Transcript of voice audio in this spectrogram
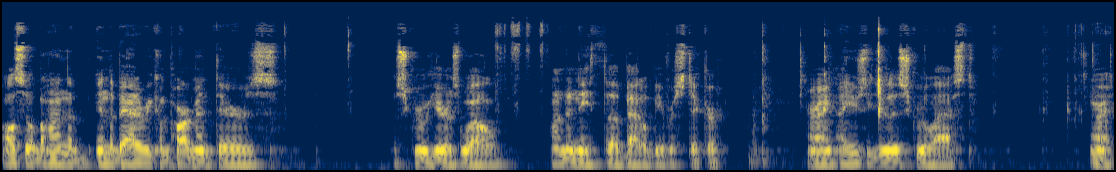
Also behind the, in the battery compartment, there's a screw here as well underneath the Battle Beaver sticker. All right, I usually do this screw last. All right,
